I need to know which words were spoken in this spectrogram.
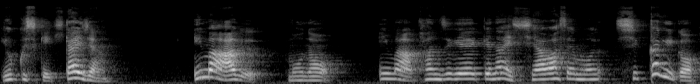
良くしていきたいじゃん。今あるもの、今感じれてない幸せもしっかりと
